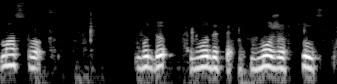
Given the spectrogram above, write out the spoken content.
масло буду вводити, ввожу в кінці.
